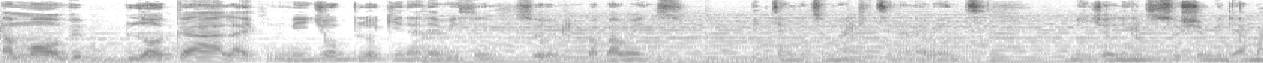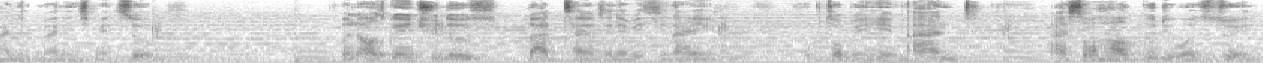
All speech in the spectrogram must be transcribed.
am more of a blogger, like major blogging and everything. So, Baba went big time into marketing and I went majorly into social media man- management. So, when I was going through those bad times and everything, I hooked up with him and I saw how good he was doing.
